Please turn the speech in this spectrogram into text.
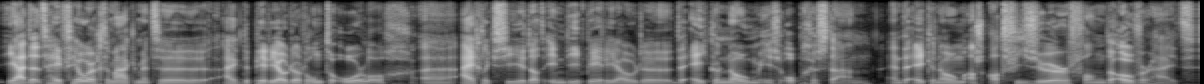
Ja, dat heeft heel erg te maken met uh, eigenlijk de periode rond de oorlog. Uh, eigenlijk zie je dat in die periode de econoom is opgestaan. En de econoom als adviseur van de overheid.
